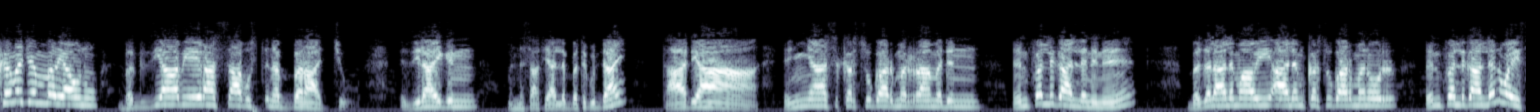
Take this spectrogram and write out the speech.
ከመጀመሪያውኑ በእግዚአብሔር ሐሳብ ውስጥ ነበራችሁ። እዚህ ላይ ግን መነሳት ያለበት ጉዳይ ታዲያ እኛስ ከእርሱ ጋር መራመድን እንፈልጋለንን? በዘላለማዊ ዓለም ከእርሱ ጋር መኖር እንፈልጋለን ወይስ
